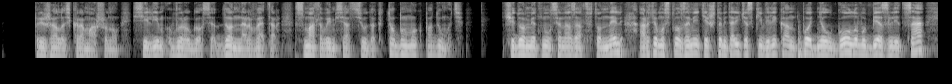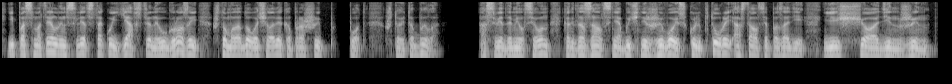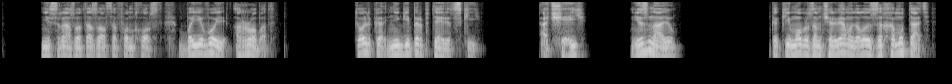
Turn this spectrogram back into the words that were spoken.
прижалась к Ромашину. Селим выругался. «Доннер Ветер! Сматываемся отсюда! Кто бы мог подумать?» Чедом метнулся назад в тоннель. Артем успел заметить, что металлический великан поднял голову без лица и посмотрел им вслед с такой явственной угрозой, что молодого человека прошиб пот. Что это было? Осведомился он, когда зал с необычной живой скульптурой остался позади. Еще один джин. Не сразу отозвался фон Хорст. Боевой робот. Только не гиперптерицкий. А чей? Не знаю. Каким образом червям удалось захомутать?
